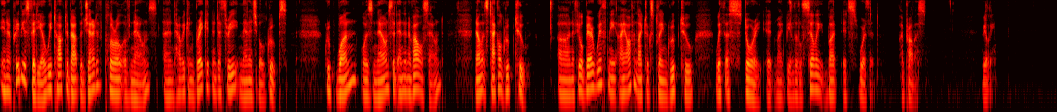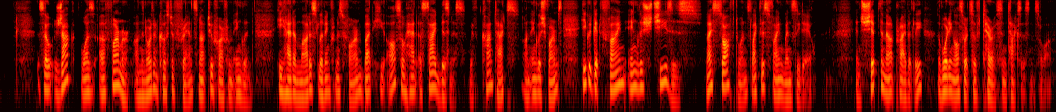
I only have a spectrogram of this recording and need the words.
In a previous video, we talked about the genitive plural of nouns and how we can break it into three manageable groups. Group 1 was nouns that end in a vowel sound. Now let's tackle Group 2. Uh, and if you'll bear with me, I often like to explain Group 2 with a story. It might be a little silly, but it's worth it. I promise. Really. So, Jacques was a farmer on the northern coast of France, not too far from England. He had a modest living from his farm, but he also had a side business. With contacts on English farms, he could get fine English cheeses, nice soft ones like this fine Wensleydale, and ship them out privately, avoiding all sorts of tariffs and taxes and so on.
